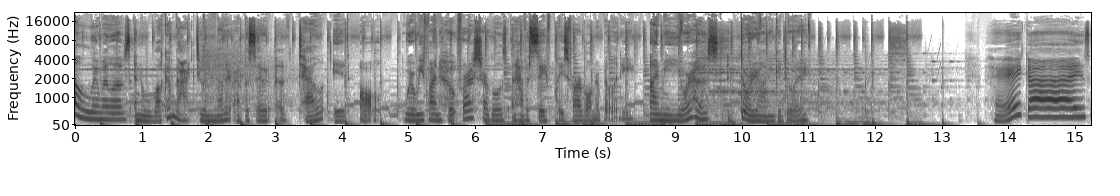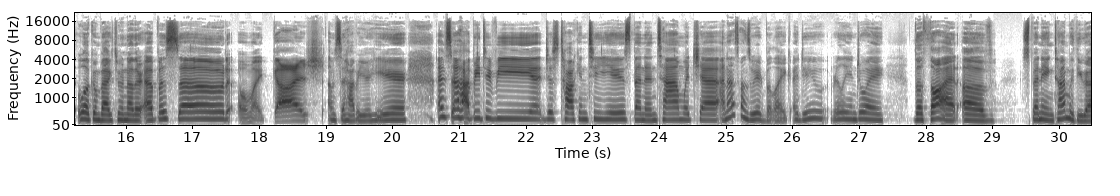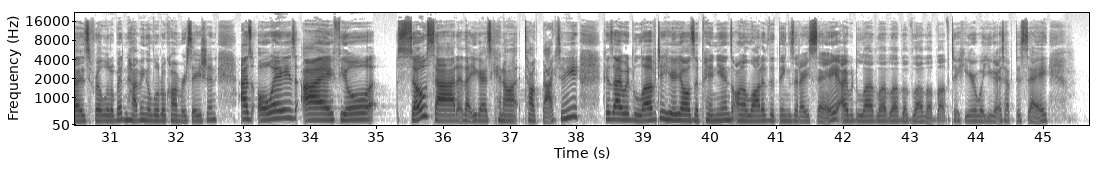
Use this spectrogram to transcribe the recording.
Hello, my loves, and welcome back to another episode of Tell It All, where we find hope for our struggles and have a safe place for our vulnerability. I'm your host, Doriani Godoy. Hey guys, welcome back to another episode. Oh my gosh, I'm so happy you're here. I'm so happy to be just talking to you, spending time with you. I know that sounds weird, but like I do really enjoy the thought of spending time with you guys for a little bit and having a little conversation. As always, I feel so sad that you guys cannot talk back to me because I would love to hear y'all's opinions on a lot of the things that I say. I would love, love, love, love, love, love, love to hear what you guys have to say.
